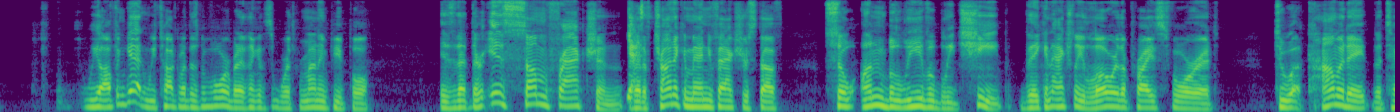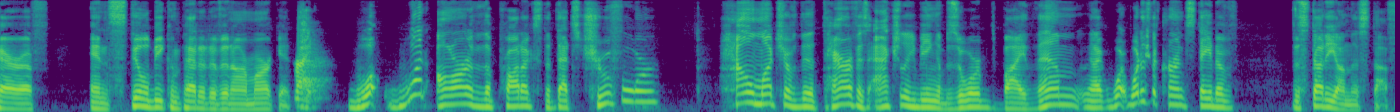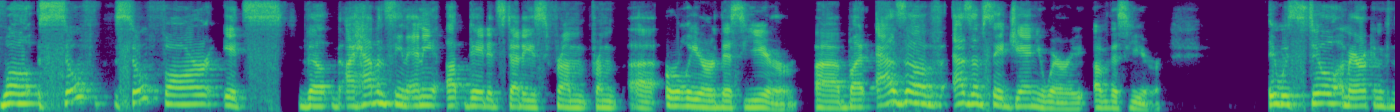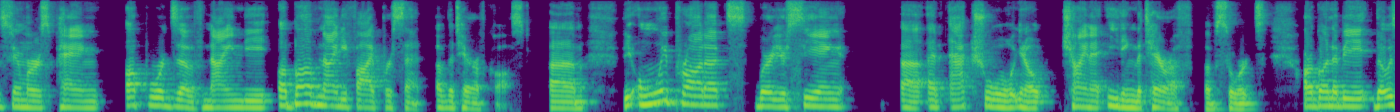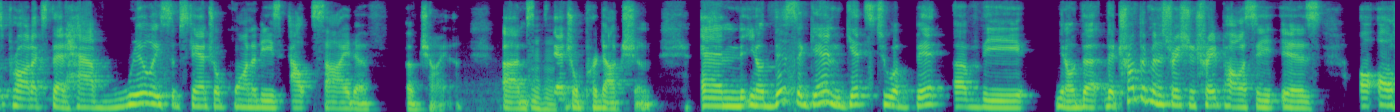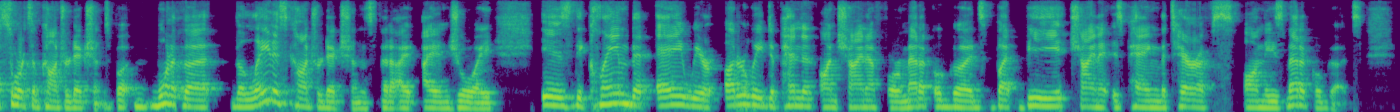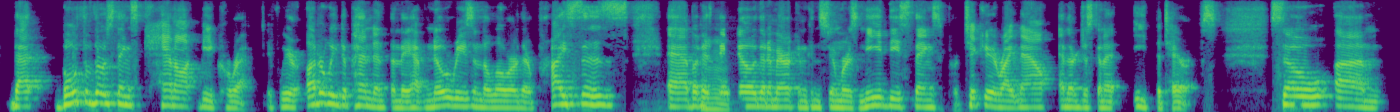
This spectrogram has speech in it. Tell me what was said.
we often get, and we've talked about this before, but I think it's worth reminding people, is that there is some fraction Yes. that if China can manufacture stuff so unbelievably cheap, they can actually lower the price for it to accommodate the tariff and still be competitive in our market. Right. What what are the products that that's true for? How much of the tariff is actually being absorbed by them? Like what what is the current state of the study on this stuff? Well, so so far it's the I haven't seen any updated studies from from uh, earlier this year, uh, but as of as of say January of this year, it was still American consumers paying upwards of ninety above ninety five percent of the tariff cost. Um, the only products where you're seeing uh, an actual, you know, China eating the tariff of sorts are going to be those products that have really substantial quantities outside of of China, um, substantial production, and you know this again gets to a bit of the you know the the Trump administration trade policy is all sorts of contradictions, but one of the the latest contradictions that I, I enjoy is the claim that a we are utterly dependent on China for medical goods, but b China is paying the tariffs on these medical goods that both of those things cannot be correct. If we are utterly dependent, then they have no reason to lower their prices uh, because they know that American consumers need these things, particularly right now, and they're just going to eat the tariffs. So, um,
